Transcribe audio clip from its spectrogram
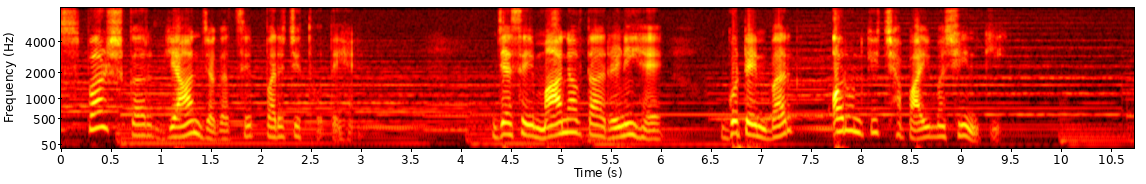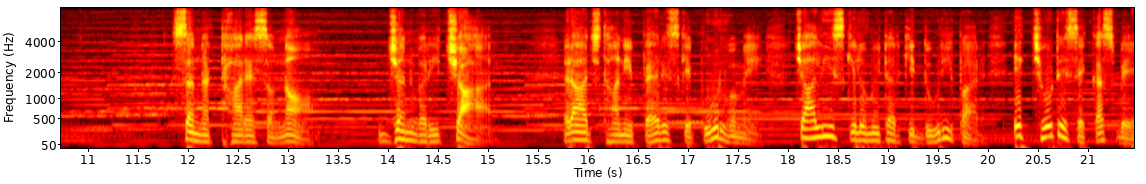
स्पर्श कर ज्ञान जगत से परिचित होते हैं। जैसे मानवता ऋणी है गुटेनबर्ग और उनकी छपाई मशीन की। सन 1809 जनवरी 4 राजधानी पेरिस के पूर्व में 40 किलोमीटर की दूरी पर एक छोटे से कस्बे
